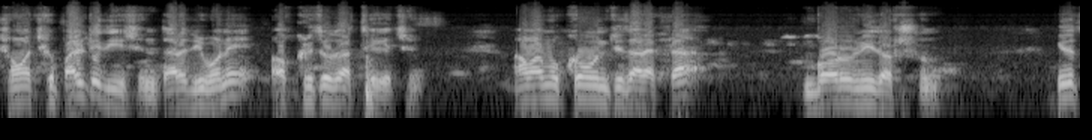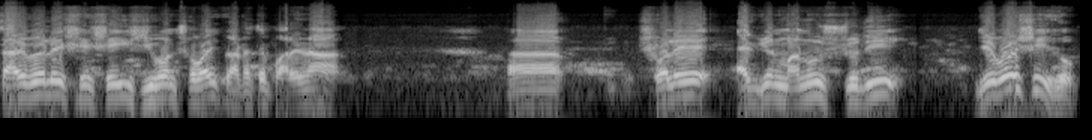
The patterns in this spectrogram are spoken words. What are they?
সমাজকে পাল্টে দিয়েছেন তারা জীবনে অকৃতদার থেকেছেন। আমার মুখ্যমন্ত্রী তার একটা বড় নিদর্শন। কিন্তু তার বেলে সে সেই জীবন সবাই কাটাতে পারে না। ফলে একজন মানুষ যদি যে বয়সেই হোক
